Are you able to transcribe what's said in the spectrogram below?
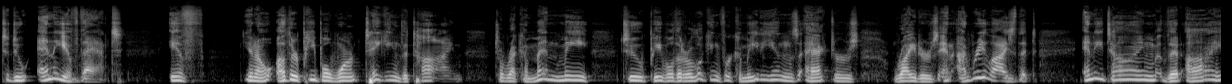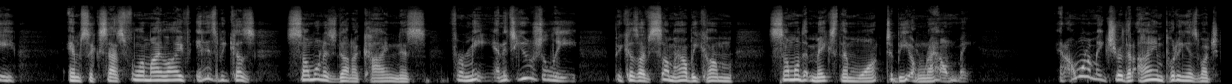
to do any of that if, you know, other people weren't taking the time to recommend me to people that are looking for comedians, actors, writers. And I realize that anytime that I am successful in my life, it is because someone has done a kindness for me. And it's usually because I've somehow become someone that makes them want to be around me. And I want to make sure that I am putting as much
